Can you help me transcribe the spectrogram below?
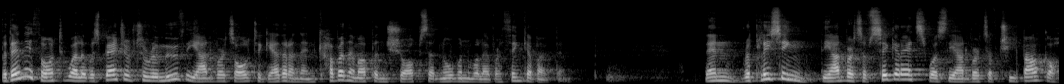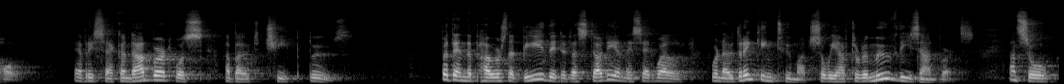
But then they thought, well, it was better to remove the adverts altogether and then cover them up in shops that no one will ever think about them. Then, replacing the adverts of cigarettes was the adverts of cheap alcohol. Every second advert was about cheap booze. But then the powers that be, they did a study and they said, well, we're now drinking too much, so we have to remove these adverts. And so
